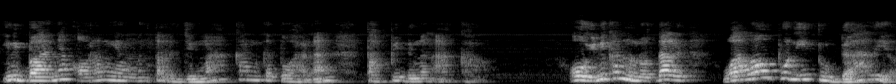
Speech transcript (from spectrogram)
Ini banyak orang yang menerjemahkan ketuhanan tapi dengan akal. Oh ini kan menurut dalil. Walaupun itu dalil,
